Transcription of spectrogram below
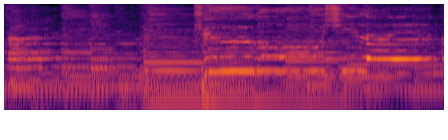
た。急号白への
